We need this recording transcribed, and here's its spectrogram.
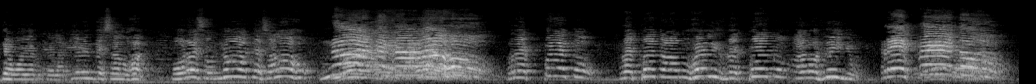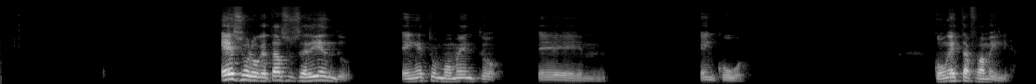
de que la quieren desalojar. Por eso no al desalojo, ¡No al desalojo! respeto, respeto a la mujer y respeto a los niños. ¡Respeto! Eso es lo que está sucediendo en estos momentos eh, en Cuba. Con esta familia.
